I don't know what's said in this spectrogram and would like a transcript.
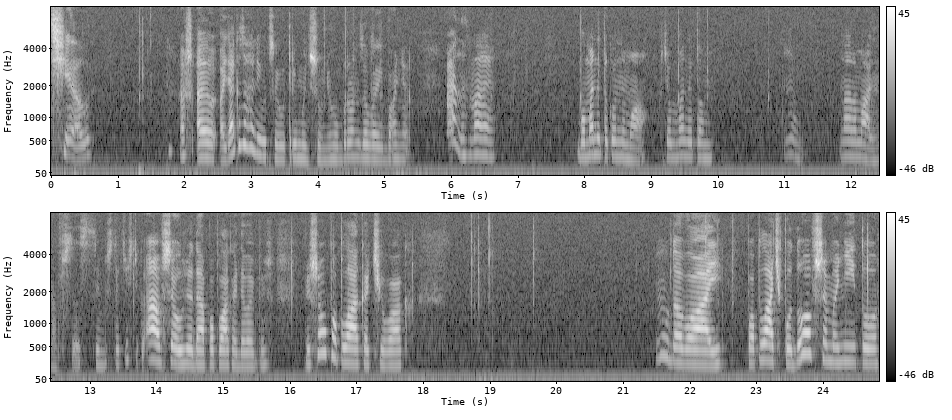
Чел. А, ж- а, а як взагалі оце отримують, що в нього бронзовий банер? А я не знаю. Бо в мене такого нема. Хоча в мене там. Ну, нормально все з цим статистикою. А, все, вже, да, поплакать, давай піш. Пішов поплакать, чувак. Ну давай. Поплач подовше мені то.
